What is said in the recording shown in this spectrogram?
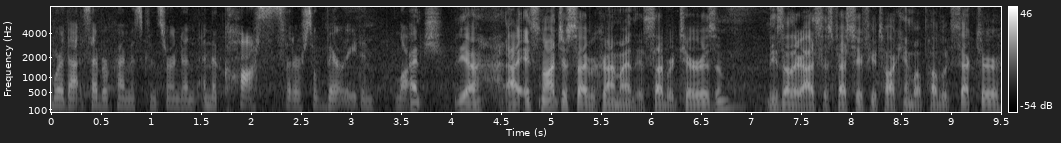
where that cybercrime is concerned, and, and, the costs that are so varied and large? And, yeah, uh, it's not just cybercrime either, it's cyber terrorism these other assets, especially if you're talking about public sector,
